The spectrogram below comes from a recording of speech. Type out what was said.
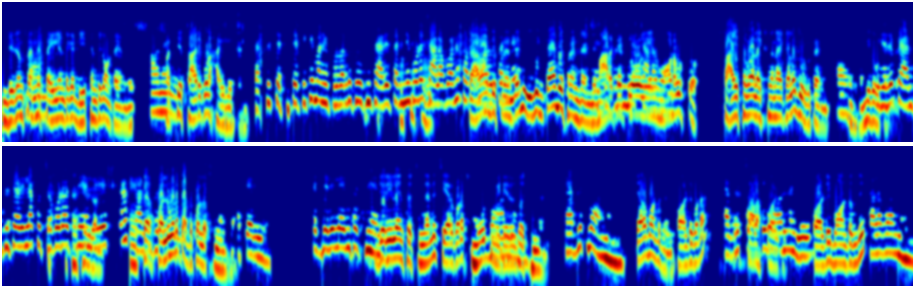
డిజైన్స్ అన్ని సైలెంట్గా డీసెంట్గా ఉంటాయండి. ప్రతి సారీ కూడా హైలైట్ అండి. ప్రతి సెట్ సెట్కి మనం ఇప్పటి వరకు చూసిన శారీస్ అన్ని కూడా చాలా బాగున్నాయి. చాలా డిఫరెంట్. అండి. ఇది ఇంకా డిఫరెంట్ అండి. మార్కెట్లో లేని. మోడల్స్ సాయి సేవ లక్ష్మీ నాయకాలే దొరుకుతాయండి. ఫ్యాన్సీ శారీ లా కుచ్చ కూడా వచ్చినాయండి పళ్ళు కూడా పెద్ద పళ్ళు వస్తుందండి అండి. జెరీ లైన్స్ వచ్చినాయండి. జెరీ లైన్స్ వచ్చిందండి. చీర కూడా స్మూత్. మెటీరియల్తో వచ్చిందండి. ఫ్యాబ్రిక్ బాగుందండి. చాలా బాగుంటుందండి. క్వాలిటీ కూడా ఫ్యాబ్రిక్ చాలా. బాగుందండి. క్వాలిటీ బాగుంటుంది. చాలా బాగుందండి.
